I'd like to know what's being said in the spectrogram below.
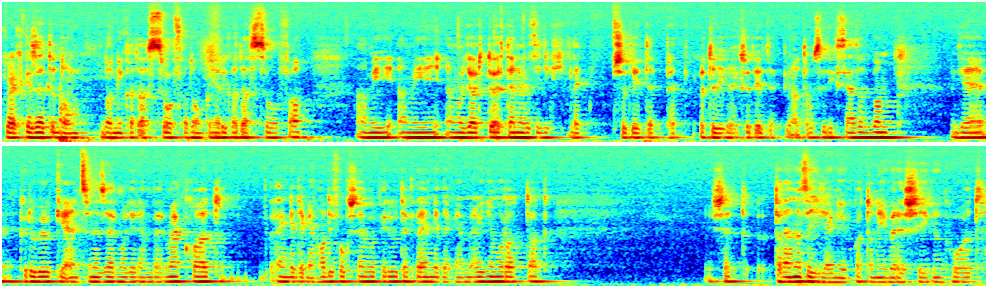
következett a Don, Doni katasztrófa, Donkanyari katasztrófa, ami, ami a magyar történelem az egyik legsötétebb, hát ötödik legsötétebb pillanat a 20. században. Ugye körülbelül 90 ezer magyar ember meghalt, rengetegen hadifogságba kerültek, rengetegen megnyomorodtak, és hát talán az egyik legnagyobb katonai vereségünk volt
